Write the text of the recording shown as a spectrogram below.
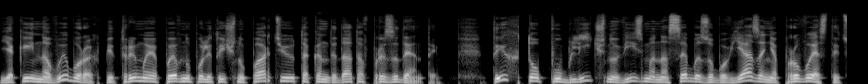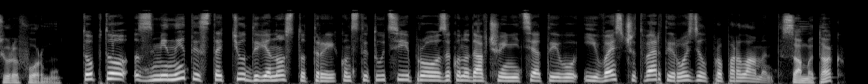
який на виборах підтримує певну політичну партію та кандидата в президенти. Тих, хто публічно візьме на себе зобов'язання провести цю реформу. Тобто змінити статтю 93 Конституції про законодавчу ініціативу і весь четвертий розділ про парламент. Саме так.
